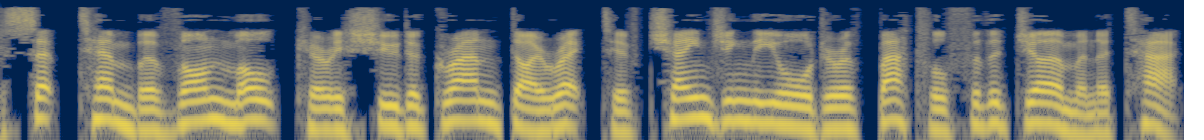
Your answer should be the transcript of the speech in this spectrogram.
September von Moltke issued a grand directive changing the order of battle for the German attack.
